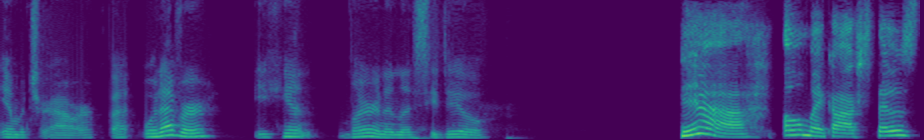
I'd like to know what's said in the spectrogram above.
amateur hour. But whatever, you can't learn unless you do. Yeah. Oh my gosh, those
